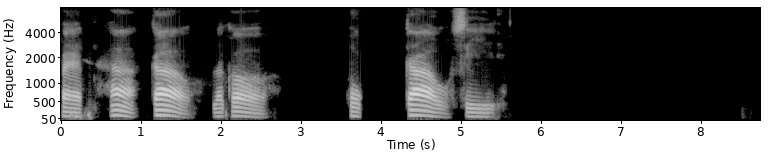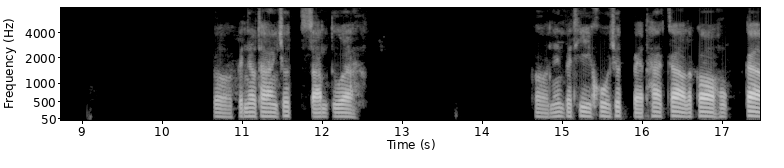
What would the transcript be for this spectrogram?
แปดห้าเก้าแล้วก็หกเก้าสี่ก็เป็นแนวทางชุดสามตัว ก็เน้นไปที่คู่ชุดแปดห้าเก้าแล้วก็หกเก้า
